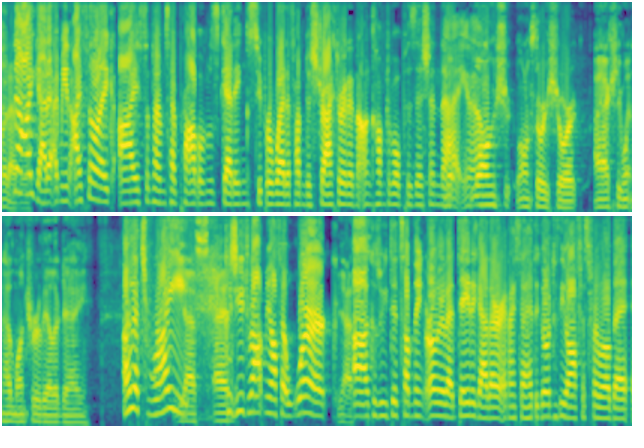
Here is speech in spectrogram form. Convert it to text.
Whatever. No, I get it. I mean, I feel like I sometimes have problems getting super wet if I'm distracted or in an uncomfortable position. That you know. Long sh- long story short, I actually went and had lunch with her the other day. Oh, that's right. Yes, because you dropped me off at work. Yes. because we did something earlier that day together, and I said I had to go into the office for a little bit.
